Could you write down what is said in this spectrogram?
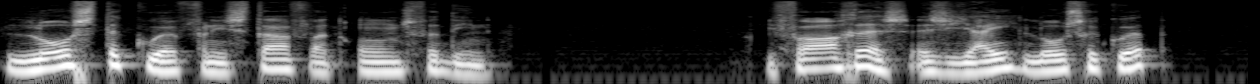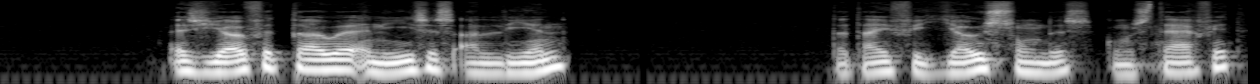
los te koop van die straf wat ons verdien. Die vraag is, is jy losgekoop? Is jou vertroue in Jesus alleen dat hy vir jou sondes kom sterf het?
